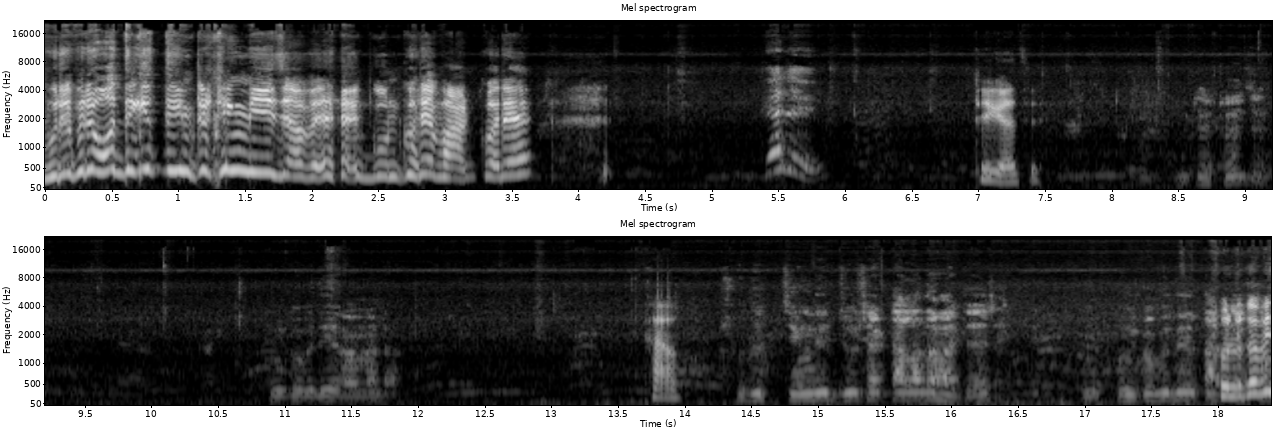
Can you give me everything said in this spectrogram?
ঘুরে ফিরে ওর দিকে তিনটে ঠিক নিয়ে যাবে গুণ করে ভাগ করে। ঠিক আছে? ঠিক আছে। টেস্ট হয়েছে? ফুলকপি দিয়ে রান্নাটা? খাও। শুধু চিংড়ির জুস একটা আলাদা হয় টেস্ট ফুলকপি দিয়ে ফুলকপি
